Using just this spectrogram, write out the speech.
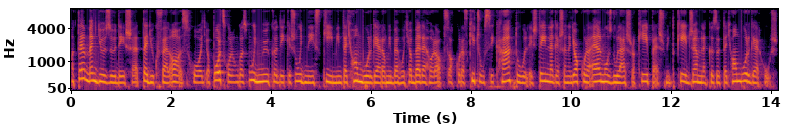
a te meggyőződésed, tegyük fel az, hogy a porckorong az úgy működik és úgy néz ki, mint egy hamburger, amiben, hogyha bedeharapsz, akkor az kicsúszik hátul, és ténylegesen egy akkora elmozdulásra képes, mint két zsemle között egy hamburgerhús,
